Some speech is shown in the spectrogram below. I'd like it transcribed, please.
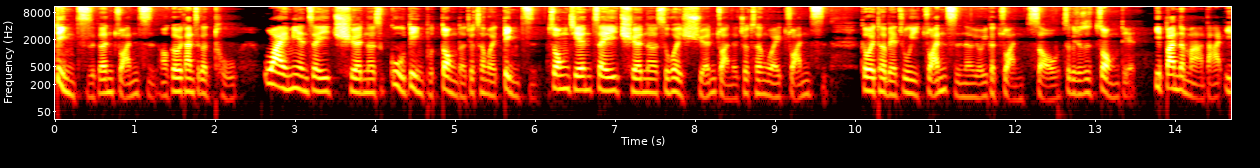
定子跟转子哦。各位看这个图。外面这一圈呢是固定不动的，就称为定子；中间这一圈呢是会旋转的，就称为转子。各位特别注意，转子呢有一个转轴，这个就是重点。一般的马达一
